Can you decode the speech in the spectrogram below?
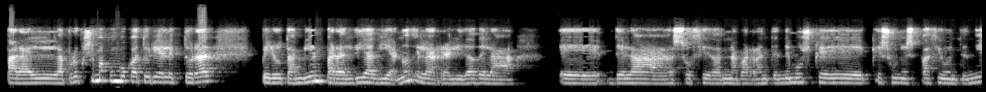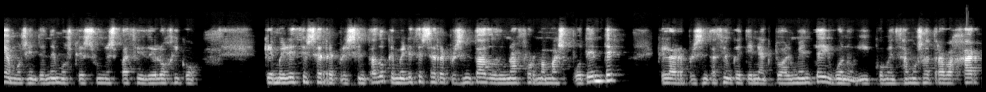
para la próxima convocatoria electoral, pero también para el día a día ¿no? de la realidad de la, eh, de la sociedad navarra. Entendemos que, que, es un espacio, entendíamos y entendemos que es un espacio ideológico que merece ser representado, que merece ser representado de una forma más potente que la representación que tiene actualmente y bueno, y comenzamos a trabajar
